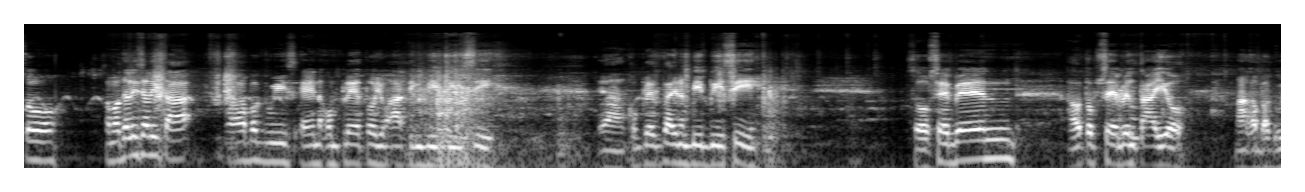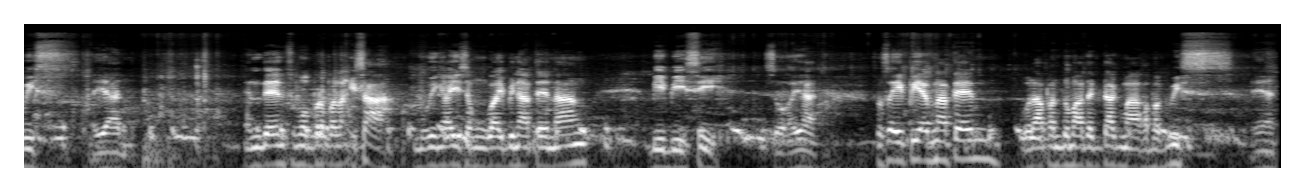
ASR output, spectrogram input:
So, sa madaling salita, mga bagwis, eh, nakompleto yung ating BBC. Ayan, kompleto tayo ng BBC. So, 7 out of 7 tayo, mga kabagwis. Ayan. And then, sumobra pa ng isa. Umuwi nga isang YB natin ng BBC. So, ayan. So, sa APR natin, wala pang dumadagdag mga kabagwis. Ayan.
